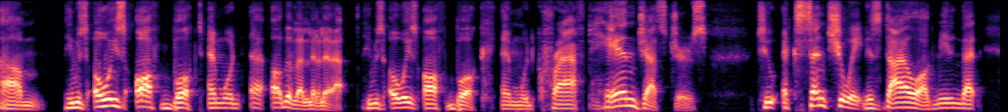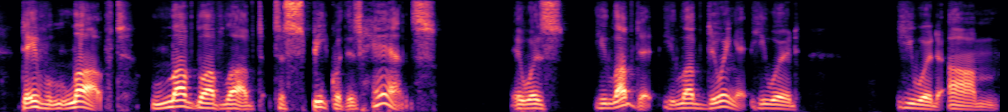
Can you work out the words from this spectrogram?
Um, he was always off booked and would uh, blah, blah, blah, he was always off book and would craft hand gestures to accentuate his dialogue meaning that dave loved loved loved loved to speak with his hands it was he loved it he loved doing it he would he would um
